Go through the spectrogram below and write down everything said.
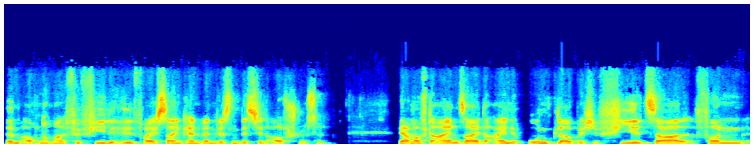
ähm, auch nochmal für viele hilfreich sein kann, wenn wir es ein bisschen aufschlüsseln. Wir haben auf der einen Seite eine unglaubliche Vielzahl von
